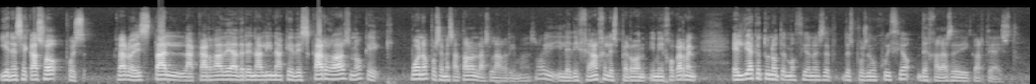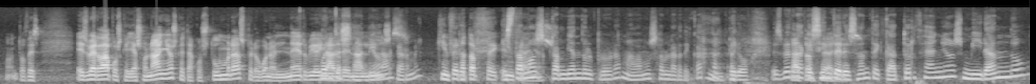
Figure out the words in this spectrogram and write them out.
Y en ese caso, pues claro, es tal la carga de adrenalina que descargas, ¿no? Que, bueno, pues se me saltaron las lágrimas, ¿no? y, le dije, Ángeles, perdón. Y me dijo, Carmen, el día que tú no te emociones después de un juicio, dejarás de dedicarte a esto. Entonces, es verdad pues que ya son años, que te acostumbras, pero bueno, el nervio y la adrenalina. Años, Carmen? 15, 14, 15 Estamos cambiando el programa, vamos a hablar de Carmen, pero es verdad que es interesante, 14 años mirando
